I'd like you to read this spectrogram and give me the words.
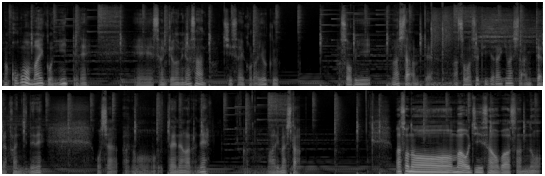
まあ、ここもマイクを握ってね、えー、三居の皆さんと小さい頃はよく遊びましたみたいな遊ばせていただきましたみたいな感じでねおしゃあの訴えながらねあの回りました、まあ、その、まあ、おじいさんおばあさんの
